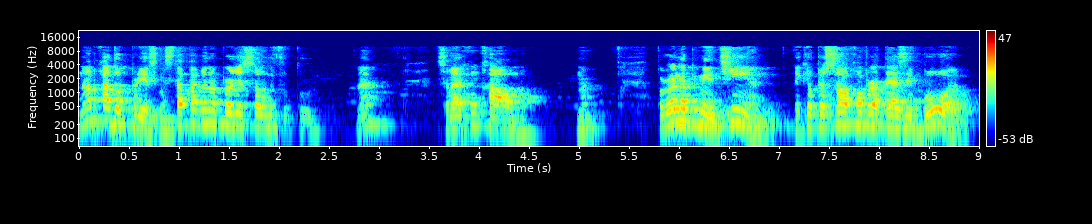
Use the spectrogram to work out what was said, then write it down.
não é por causa do preço, mas você está pagando uma projeção de futuro, né? Você vai com calma, né? O problema da pimentinha é que o pessoal compra a tese boa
